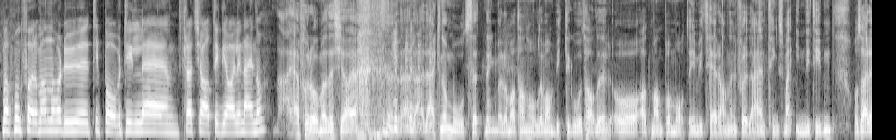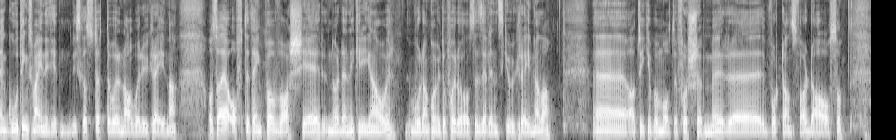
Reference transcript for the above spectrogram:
Mahmoud Farahman, har du tippa over til eh, fra tja til ja eller nei nå? Nei, Jeg forholder meg til tja. Jeg. Det, er, det er ikke noen motsetning mellom at han holder vanvittig gode taler, og at man på en måte inviterer han inn, for det er en ting som er inn i tiden. Og så er det en god ting som er inn i tiden. Vi skal støtte våre naboer i Ukraina. Og så har jeg ofte tenkt på hva skjer når denne krigen er over? Hvordan kommer vi til å forholde oss til Zelenskyj og Ukraina da? Eh, at vi ikke på en måte forsømmer eh, vårt ansvar da også.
